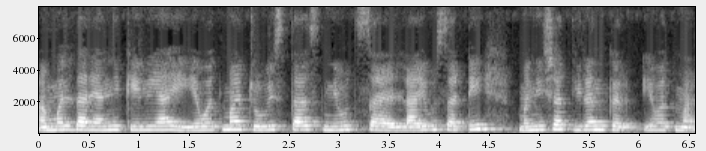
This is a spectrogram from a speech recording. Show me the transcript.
अंमलदार यांनी केली आहे. यवतमाळ चोवीस तास न्यूज सा लाईव्हसाठी मनीषा तिरणकर यवतमाळ.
